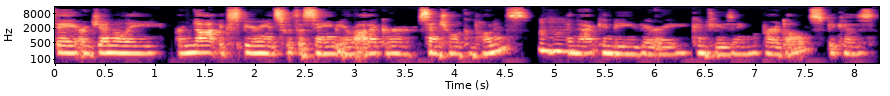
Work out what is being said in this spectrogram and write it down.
they are generally are not experienced with the same erotic or sensual components Mhm. and that can be very confusing for adults because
